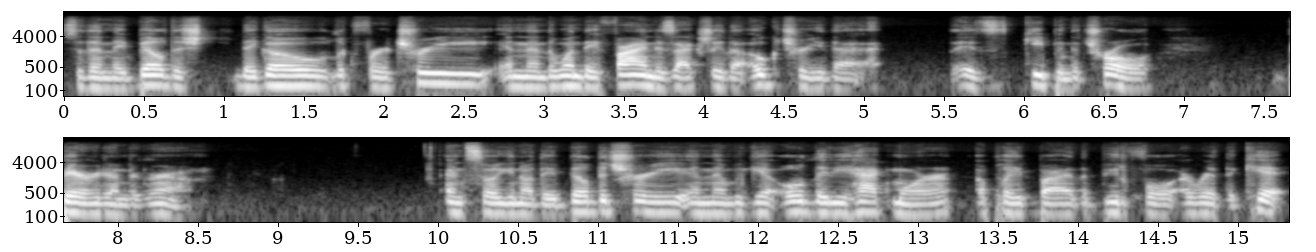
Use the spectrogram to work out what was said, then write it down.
So then they build a, sh- they go look for a tree, and then the one they find is actually the oak tree that is keeping the troll buried underground. And so, you know, they build the tree, and then we get Old Lady Hackmore, uh, played by the beautiful Eartha Kitt.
